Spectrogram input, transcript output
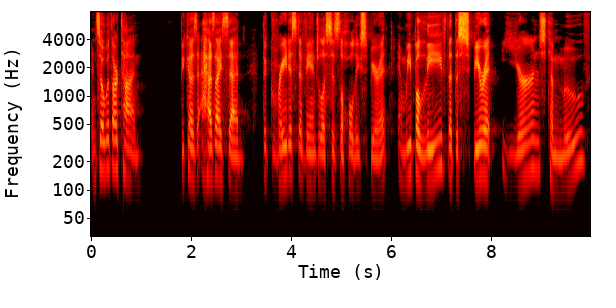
And so with our time, because as I said, the greatest evangelist is the Holy Spirit, and we believe that the Spirit yearns to move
